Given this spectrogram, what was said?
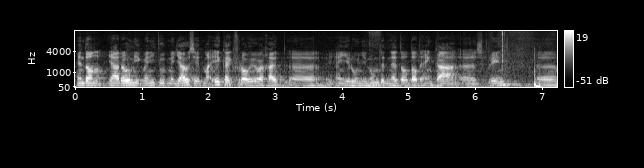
En dan, ja, Romy, ik weet niet hoe het met jou zit. Maar ik kijk vooral heel erg uit. en Jeroen, je noemde het net al, dat NK Sprint. Ehm,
